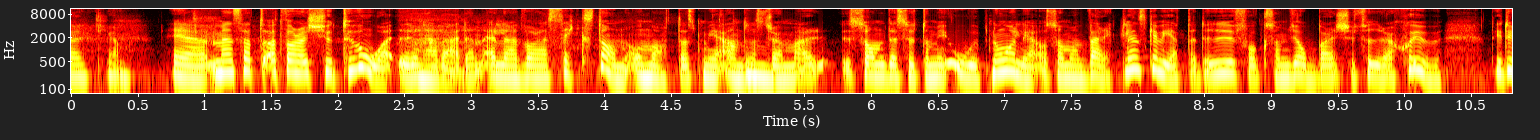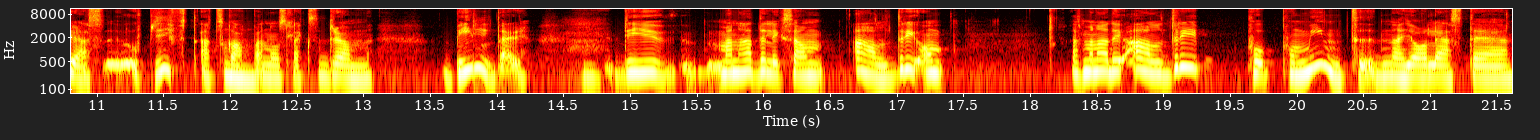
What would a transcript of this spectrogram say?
verkligen. Eh, Men så att, att vara 22 i den här världen eller att vara 16 och matas med andra strömmar som dessutom är ouppnåeliga och som man verkligen ska veta. Det är ju folk som jobbar 24-7. Det är deras uppgift att skapa någon slags drömbilder. Det är ju, man hade liksom aldrig... Om, alltså man hade ju aldrig på, på min tid när jag läste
